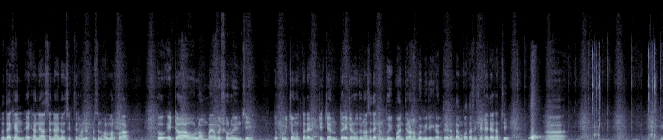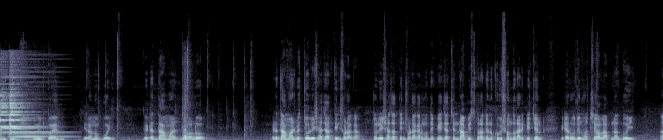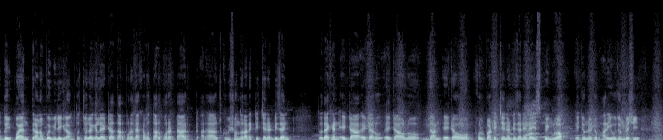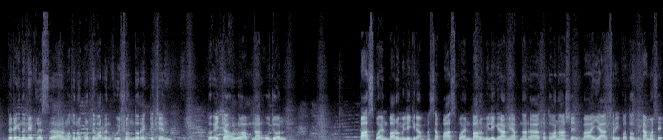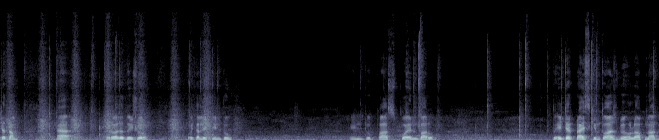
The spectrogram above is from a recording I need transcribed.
তো দেখেন, এখানে আছে নাইন ওয়ান সিক্সের হান্ড্রেড পার্সেন্ট হলমার্ক করা। তো এটাও লম্বায় হবে ষোলো ইঞ্চি। তো খুবই চমৎকার একটি চেন তো এটার ওজন আছে দেখেন দুই পয়েন্ট তিরানব্বই মিলিগ্রাম। তো এটার দাম কত আছে সেটাই দেখাচ্ছি। ইন্টু দুই পয়েন্ট তিরানব্বই। তো এটার দাম আসবে হলো এটার দাম আসবে চল্লিশ হাজার তিনশো টাকা। চল্লিশ হাজার তিনশো টাকার মধ্যে পেয়ে যাচ্ছেন রাপিস করার জন্য খুবই সুন্দর আরেকটি চেন। এটার ওজন হচ্ছে হলো আপনার দুই দুই পয়েন্ট তিরানব্বই মিলিগ্রাম। তো চলে গেলে এটা, তারপরে দেখাবো, তারপরে টার খুবই সুন্দর আরেকটি চেনের ডিজাইন। তো দেখেন এটা, এটার, এটা হলো ডান, এটাও ফুল পার্টি চেনের ডিজাইন, এটা স্প্রিং লক এই জন্য এটা ভারী ওজন বেশি। তো এটা কিন্তু নেকলেস মতনও পড়তে পারবেন, খুবই সুন্দর একটি চেন। তো এটা হলো আপনার ওজন পাঁচ পয়েন্ট বারো মিলিগ্রাম। আচ্ছা পাঁচ পয়েন্ট বারো মিলিগ্রামে আপনার কত আনা আসে? বা ইয়া সরি কত দাম আসে এটার দাম? হ্যাঁ তেরো হাজার দুইশো পঁয়তাল্লিশ ইন্টু ইন্টু পাঁচ পয়েন্ট বারো। তো এটার প্রাইস কিন্তু আসবে হলো আপনার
